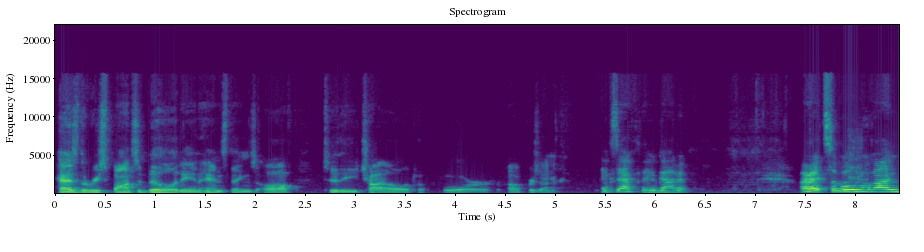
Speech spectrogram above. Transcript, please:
has the responsibility and hands things off to the child or uh, presenter. Exactly, you got it. All right, so we'll move on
